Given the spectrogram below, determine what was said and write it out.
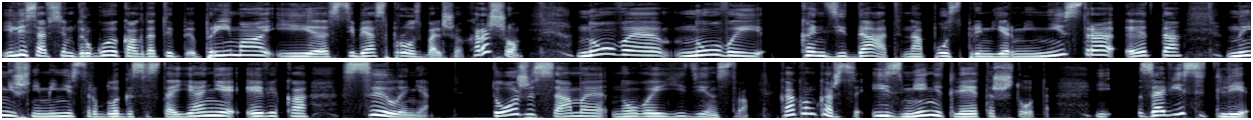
Или совсем другое, когда ты прима, и с тебя спрос большой. Хорошо. Новое, новый кандидат на пост премьер-министра – это нынешний министр благосостояния Эвика Сылыня то же самое новое единство. Как вам кажется, изменит ли это что-то? И зависит ли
